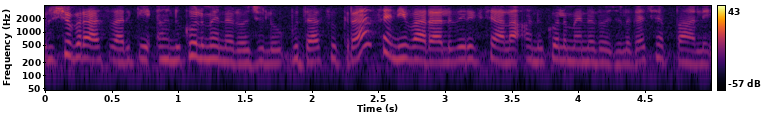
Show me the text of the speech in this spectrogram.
వృషభ రాశి వారికి అనుకూలమైన రోజులు. బుధ శుక్ర శనివారాలు వీరికి చాలా అనుకూలమైన రోజులుగా చెప్పాలి.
